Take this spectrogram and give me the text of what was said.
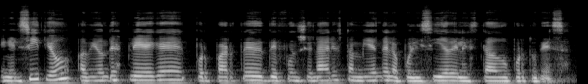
En el sitio había un despliegue por parte de funcionarios también de la Policía del Estado portuguesa.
